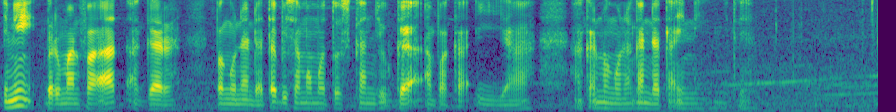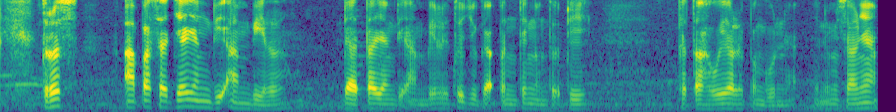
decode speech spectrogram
Ini bermanfaat agar pengguna data bisa memutuskan juga apakah ia akan menggunakan data ini gitu ya. Terus apa saja yang diambil data yang diambil itu juga penting untuk diketahui oleh pengguna. Ini misalnya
